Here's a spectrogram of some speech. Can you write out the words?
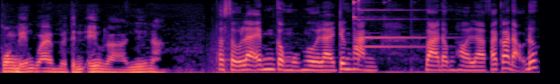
Quan điểm của em về tình yêu là như thế nào? Thật sự là em cần một người là chân thành và đồng thời là phải có đạo đức.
